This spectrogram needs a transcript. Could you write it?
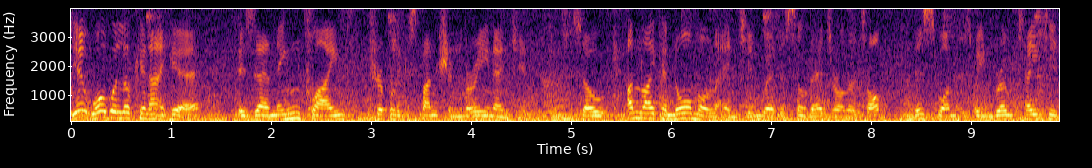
Yeah, what we're looking at here is an inclined triple expansion marine engine. So unlike a normal engine where the cylinder heads are on the top, this one has been rotated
